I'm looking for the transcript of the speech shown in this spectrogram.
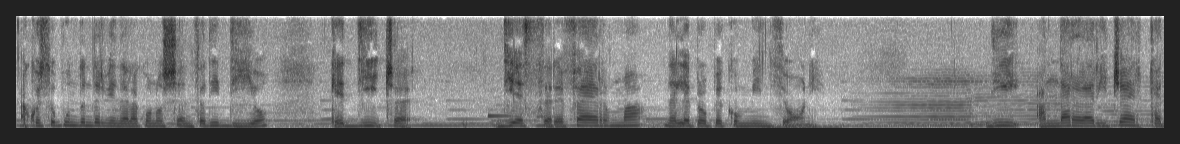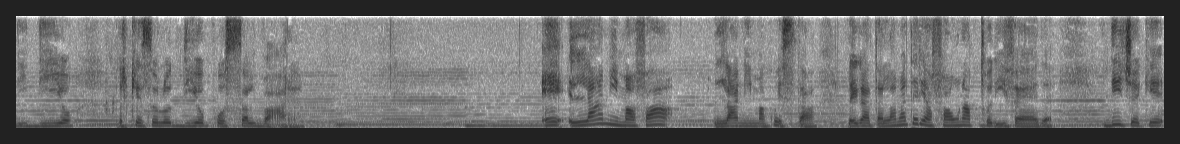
a questo punto interviene la conoscenza di Dio che dice di essere ferma nelle proprie convinzioni, di andare alla ricerca di Dio perché solo Dio può salvare. E l'anima fa, l'anima questa legata alla materia fa un atto di fede dice che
